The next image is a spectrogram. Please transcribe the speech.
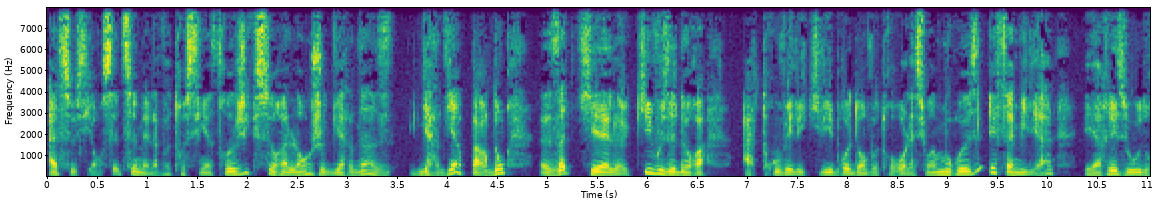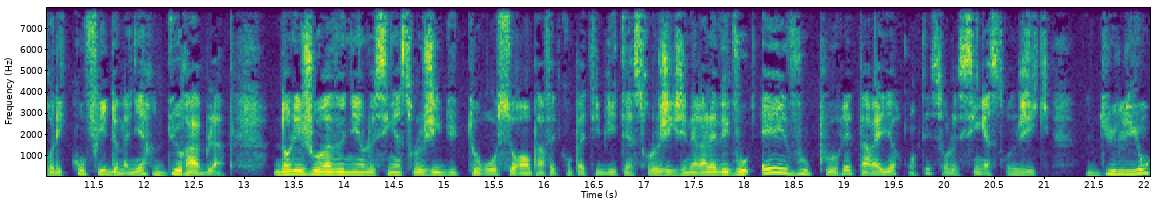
associé en cette semaine à votre signe astrologique sera l'ange gardien, pardon, Zadkiel, qui vous aidera à trouver l'équilibre dans votre relation amoureuse et familiale et à résoudre les conflits de manière durable. Dans les jours à venir, le signe astrologique du taureau sera en parfaite compatibilité astrologique générale avec vous et vous pourrez par ailleurs compter sur le signe astrologique du lion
